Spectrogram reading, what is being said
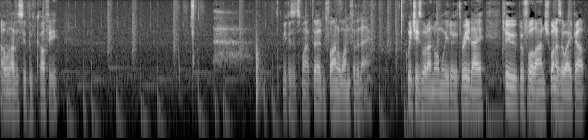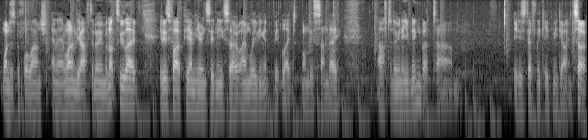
I will have a sip of coffee because it's my third and final one for the day, which is what I normally do three a day two before lunch, one as I wake up, one just before lunch, and then one in the afternoon, but not too late. It is 5 pm here in Sydney, so I'm leaving it a bit late on this Sunday afternoon, evening, but um, it is definitely keeping me going. So,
